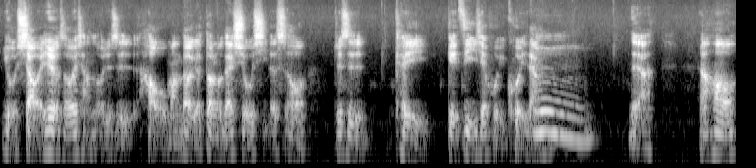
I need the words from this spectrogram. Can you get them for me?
有效，因为有时候会想说，就是好，我忙到一个段落，在休息的时候，就是可以给自己一些回馈，这样，嗯，对啊，然后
